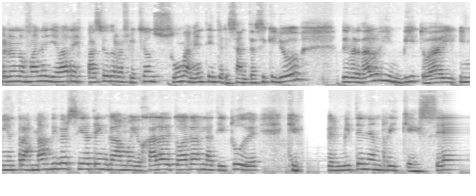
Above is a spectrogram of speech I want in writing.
pero nos van a llevar a espacios de reflexión sumamente interesantes. Así que yo de verdad los invito, y mientras más diversidad tengamos, y ojalá de todas las latitudes que permiten enriquecer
